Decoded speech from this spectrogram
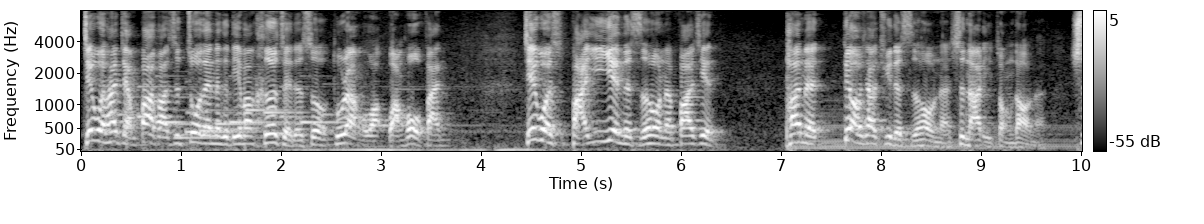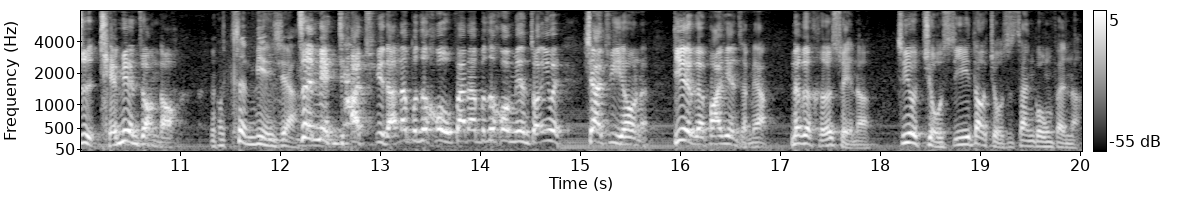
结果他讲爸爸是坐在那个地方喝水的时候，突然往往后翻，结果法医验的时候呢，发现他呢掉下去的时候呢，是哪里撞到呢？是前面撞到，正面下，正面下去的，那不是后翻，那不是后面撞，因为下去以后呢，第二个发现怎么样？那个河水呢？只有九十一到九十三公分了，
